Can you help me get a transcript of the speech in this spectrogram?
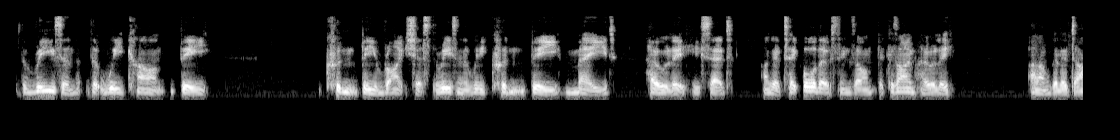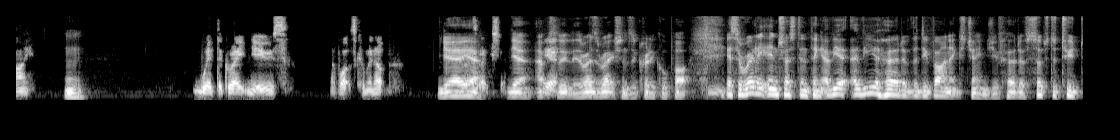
the reason that we can't be couldn't be righteous, the reason that we couldn't be made holy, he said, I'm going to take all those things on because I'm holy and I'm going to die. Hmm. With the great news of what's coming up. yeah, yeah, yeah. Absolutely, the resurrection is a critical part. It's a really interesting thing. Have you have you heard of the divine exchange? You've heard of substitute.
